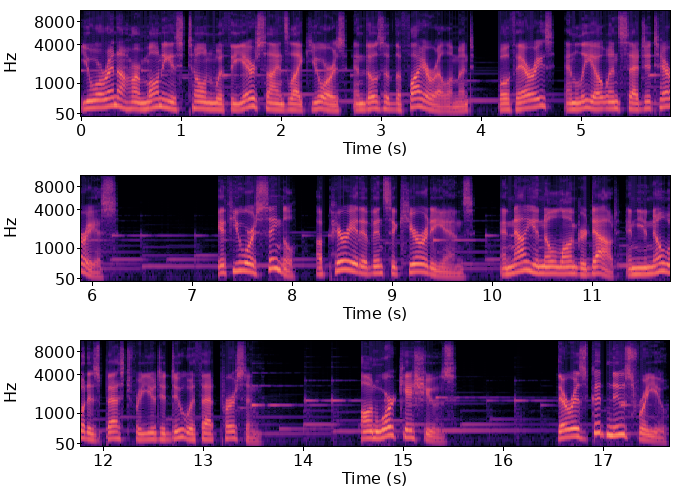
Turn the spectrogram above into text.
you are in a harmonious tone with the air signs like yours and those of the fire element, both Aries and Leo and Sagittarius. If you are single, a period of insecurity ends, and now you no longer doubt and you know what is best for you to do with that person. On work issues, there is good news for you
